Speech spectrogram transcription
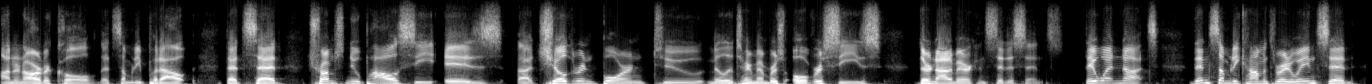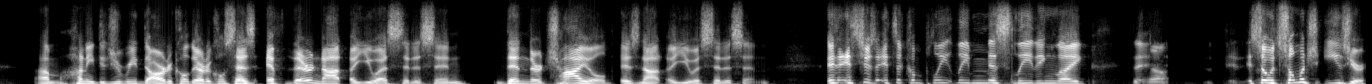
on an article that somebody put out that said Trump's new policy is uh, children born to military members overseas, they're not American citizens. They went nuts. Then somebody commented right away and said, um, honey, did you read the article? The article says if they're not a U.S. citizen, then their child is not a U.S. citizen. It, it's just it's a completely misleading like. Yeah. So it's so much easier.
